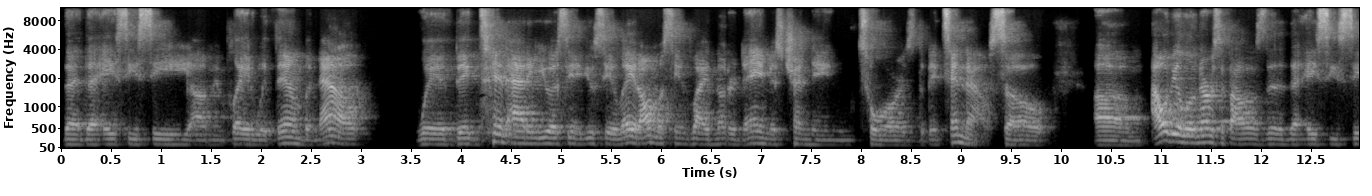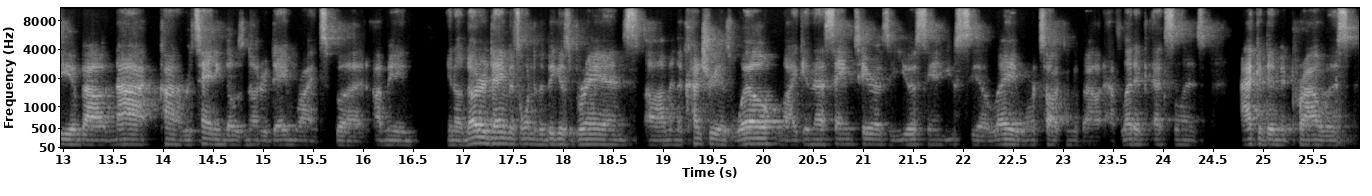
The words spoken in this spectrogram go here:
the, the ACC um, and played with them. But now, with Big Ten adding USC and UCLA, it almost seems like Notre Dame is trending towards the Big Ten now. So um, I would be a little nervous if I was the, the ACC about not kind of retaining those Notre Dame rights. But I mean, you know, Notre Dame is one of the biggest brands um, in the country as well. Like in that same tier as the USC and UCLA, when we're talking about athletic excellence, academic prowess,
